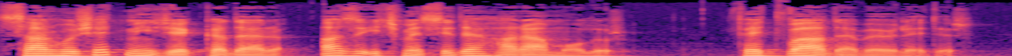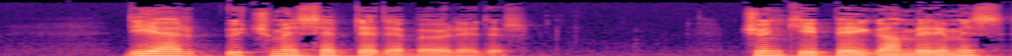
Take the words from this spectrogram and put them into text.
sarhoş etmeyecek kadar az içmesi de haram olur. Fetva da böyledir. Diğer üç mezhepte de böyledir. Çünkü Peygamberimiz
